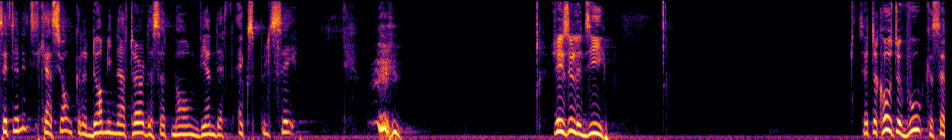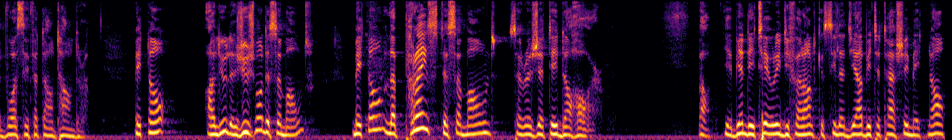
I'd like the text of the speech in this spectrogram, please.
c'est une indication que le dominateur de ce monde vient d'être expulsé. Jésus le dit, c'est à cause de vous que cette voix s'est faite entendre. Maintenant a lieu le jugement de ce monde. Maintenant, le prince de ce monde s'est rejeté dehors. Bon, il y a bien des théories différentes que si le diable est attaché maintenant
